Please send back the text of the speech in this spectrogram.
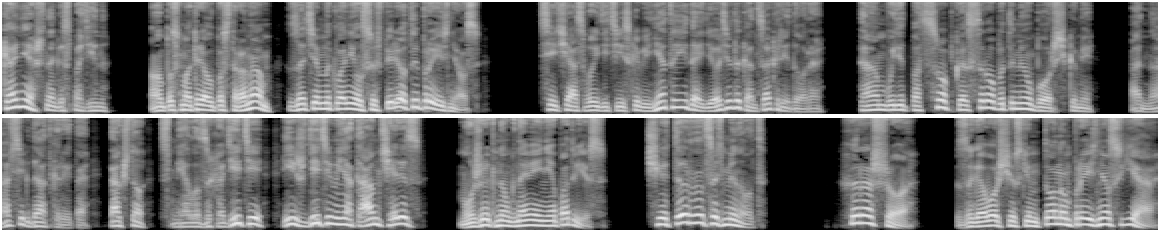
«Конечно, господин», он посмотрел по сторонам, затем наклонился вперед и произнес. «Сейчас выйдете из кабинета и дойдете до конца коридора. Там будет подсобка с роботами-уборщиками. Она всегда открыта, так что смело заходите и ждите меня там через...» Мужик на мгновение подвис. «Четырнадцать минут». «Хорошо», — заговорческим тоном произнес я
